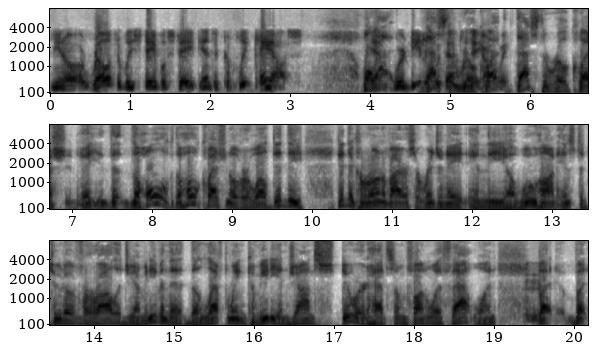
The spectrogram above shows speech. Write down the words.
you know a relatively stable state into complete chaos. Well, that, we're dealing that's with that the real today, aren't we? That's the real question. The, the whole the whole question over well, did the did the coronavirus originate in the uh, Wuhan Institute of Virology? I mean, even the, the left wing comedian Jon Stewart had some fun with that one. Mm-hmm. But but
